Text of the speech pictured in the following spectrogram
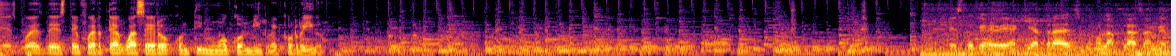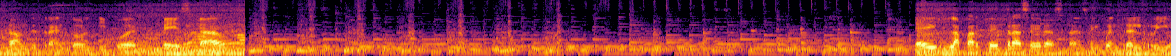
Y después de este fuerte aguacero continúo con mi recorrido. Esto que se ve aquí atrás es como la plaza de mercado donde traen todo el tipo de pescado la parte trasera hasta se encuentra el río.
